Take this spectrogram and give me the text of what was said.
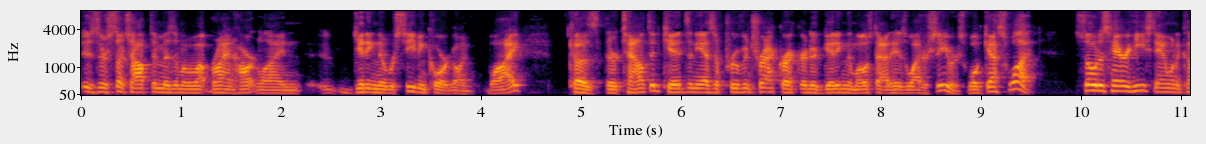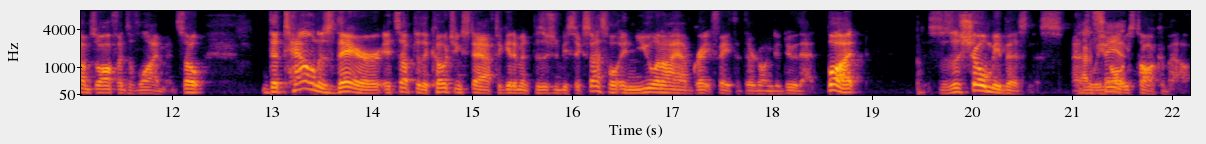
is there such optimism about Brian Hartline getting the receiving corps going? Why? Because they're talented kids and he has a proven track record of getting the most out of his wide receivers. Well, guess what? So does Harry Hiestand when it comes to offensive linemen. So the talent is there. It's up to the coaching staff to get him in position to be successful. And you and I have great faith that they're going to do that. But this is a show me business, as we always it. talk about.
